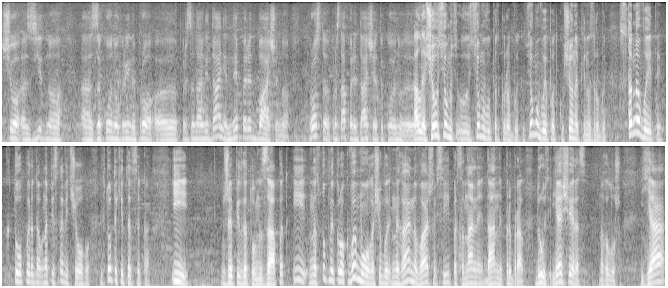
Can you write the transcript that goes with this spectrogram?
що е, згідно е, закону України про персональні дані не передбачено. Просто проста передача такої ну Але що в цьому, в цьому випадку робити? В цьому випадку що необхідно зробити? Встановити, хто передав, на підставі чого і хто такі ТЦК. І вже підготовлений запит. І наступний крок вимога, щоб негайно ваші всі персональні дані прибрали. Друзі, я ще раз наголошую, я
